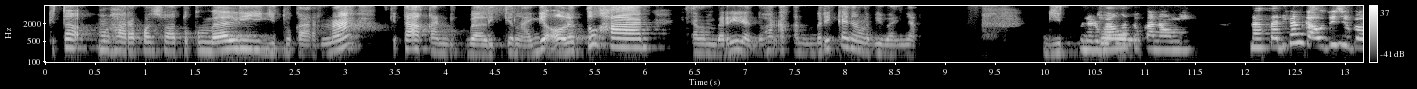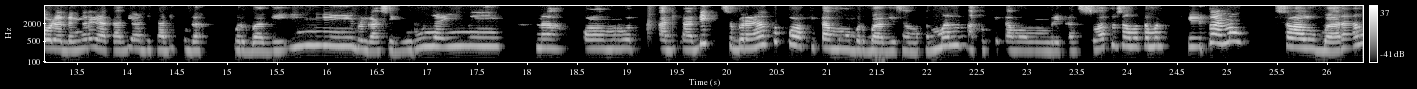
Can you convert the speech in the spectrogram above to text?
kita mengharapkan suatu kembali gitu karena kita akan dibalikin lagi oleh Tuhan. Kita memberi dan Tuhan akan memberikan yang lebih banyak. Gitu. Bener banget tuh Kak Naomi. Nah tadi kan Kak Udri juga udah denger ya tadi adik-adik udah berbagi ini, berkasih gurunya ini. Nah kalau menurut adik-adik sebenarnya tuh kalau kita mau berbagi sama teman atau kita mau memberikan sesuatu sama teman itu emang selalu barang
